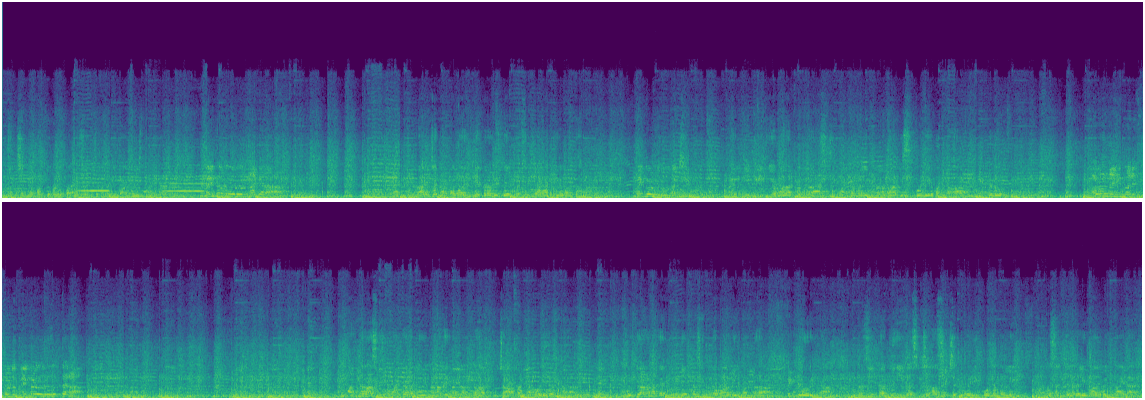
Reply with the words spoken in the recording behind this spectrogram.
ಶಿಕ್ಷಕ ಬಂಧುಗಳು ಪಥಸಂಚಲನದಲ್ಲಿ ಭಾಗವಹಿಸುತ್ತಿದ್ದಾರೆ. ಬೆಂಗಳೂರು ನಗರ. ರಾಜ್ಯದ ಪವರ್ ಕೇಂದ್ರವೆಂದೇ ಪ್ರಸಿದ್ಧವಾಗಿರುವಂತಹ ಬೆಂಗಳೂರು ದಕ್ಷಿಣ ಐಟಿ ನೀತಿಯ ಮೂಲಕ ರಾಷ್ಟ್ರ ಮಟ್ಟದಲ್ಲಿ ತನ್ನದಾಗಿಸಿಕೊಂಡಿರುವಂತಹ ವ್ಯಕ್ತಿಗಳು ಅವರನ್ನು ಹಿಂಬಾಲಿಸಿಕೊಂಡು ಬೆಂಗಳೂರು ಉತ್ತರ. ಅಂತಾರಾಷ್ಟ್ರೀಯ ಮಟ್ಟದಲ್ಲಿ ತನ್ನದೇ ಆದಂತಹ ಚಾಪನ್ನು ಮೂಡಿದಂತಹ ಉದ್ಯಾನಗರಿಗೆ ಪ್ರಸಿದ್ಧವಾಗಿರುವಂತಹ ಬೆಂಗಳೂರಿನ ಪ್ರಸಿದ್ಧ ದೈಹಿಕ ಶಿಕ್ಷಣ ಶಿಕ್ಷಕರು ಈ ಕೂಟದಲ್ಲಿ ಪಥಸಂಚಲನದಲ್ಲಿ ಭಾಗವಹಿಸ್ತಾ ಇದ್ದಾರೆ.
